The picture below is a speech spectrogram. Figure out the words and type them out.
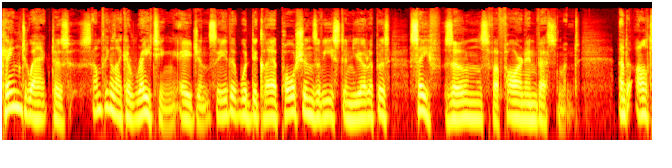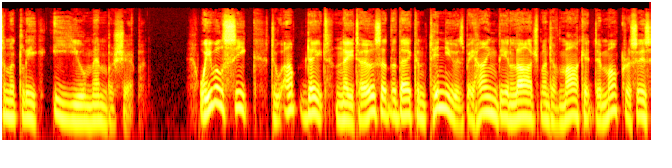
came to act as something like a rating agency that would declare portions of Eastern Europe as safe zones for foreign investment, and ultimately EU membership. We will seek to update NATO so that there continues behind the enlargement of market democracies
